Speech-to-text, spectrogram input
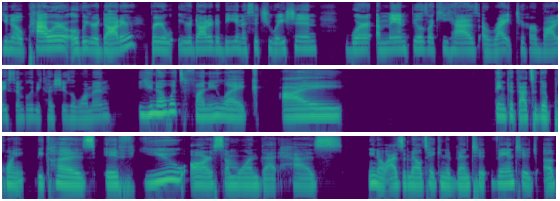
you know, power over your daughter, for your, your daughter to be in a situation where a man feels like he has a right to her body simply because she's a woman. You know what's funny? Like, I think that that's a good point because if you are someone that has, you know, as a male taking advantage of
